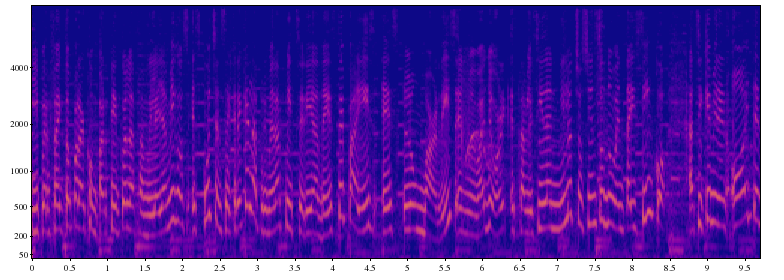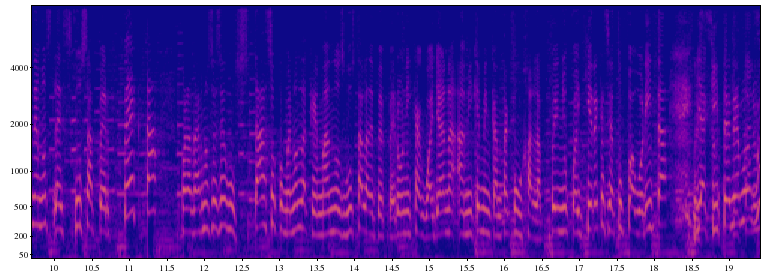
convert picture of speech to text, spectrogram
y perfecto para compartir con la familia y amigos. Escuchen, se cree que la primera pizzería de este país es Lombardi's en Nueva York, establecida en 1895. Así que miren, hoy tenemos la excusa perfecta para darnos ese gustazo, comernos la que más nos gusta, la de peperónica guayana, a mí que me encanta con jalapeño, cualquiera que sea tu favorita. y Pues, aquí tenemos una de.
